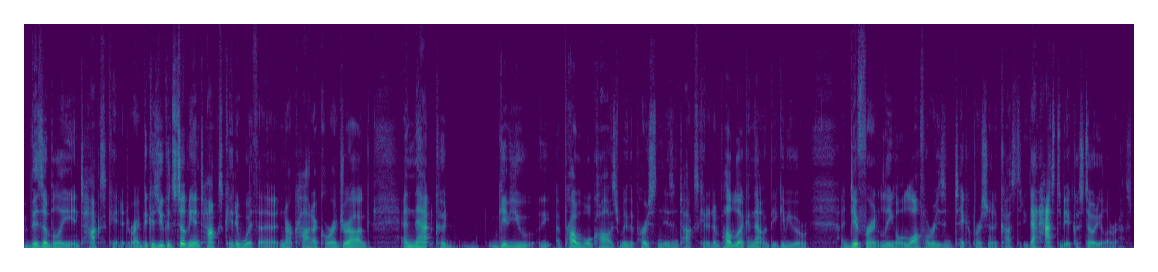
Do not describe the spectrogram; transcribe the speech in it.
visibly intoxicated, right? Because you could still be intoxicated with a narcotic or a drug, and that could give you a probable cause to believe the person is intoxicated in public, and that would be give you a, a different legal, lawful reason to take a person into custody. That has to be a custodial arrest.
